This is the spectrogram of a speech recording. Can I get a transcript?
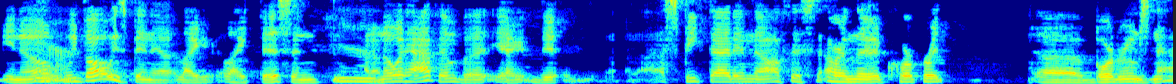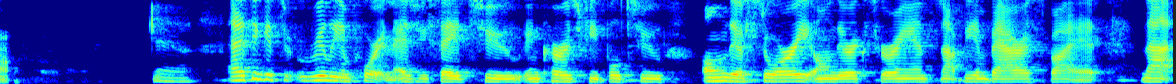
You know, yeah. we've always been uh, like like this, and yeah. I don't know what happened, but yeah, the, I speak that in the office or in the corporate uh, boardrooms now. Yeah. And I think it's really important, as you say, to encourage people to own their story, own their experience, not be embarrassed by it, not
